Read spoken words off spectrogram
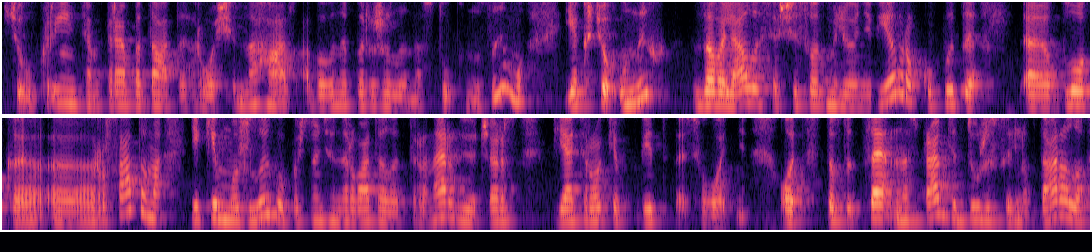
що українцям треба дати гроші на газ, аби вони пережили наступну зиму, якщо у них завалялося 600 мільйонів євро купити е, блоки е, Росатома, які можливо почнуть генерувати електроенергію через 5 років від сьогодні. От тобто, це насправді дуже сильно вдарило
